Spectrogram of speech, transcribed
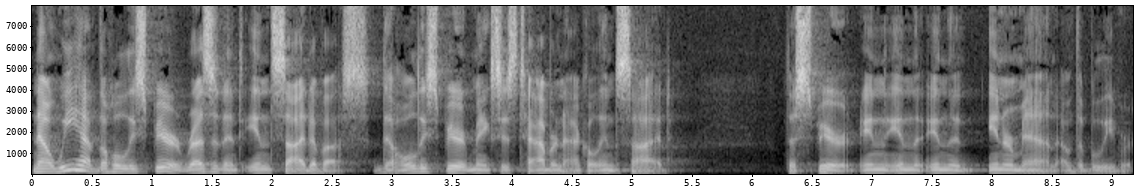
Now we have the Holy Spirit resident inside of us. The Holy Spirit makes his tabernacle inside the Spirit, in, in, the, in the inner man of the believer.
